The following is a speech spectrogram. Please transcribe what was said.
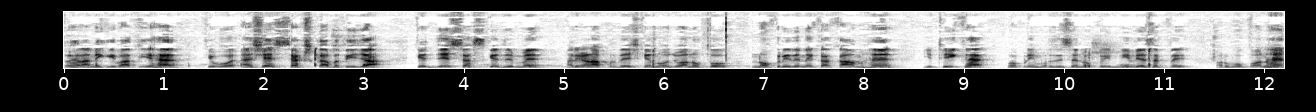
तो हैरानी की बात यह है कि वो ऐसे शख्स का भतीजा कि जिस शख्स के जिम्मे हरियाणा प्रदेश के नौजवानों को नौकरी देने का काम है, ये ठीक है, वो अपनी मर्ज़ी से नौकरी नहीं दे सकते। और वो कौन है?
